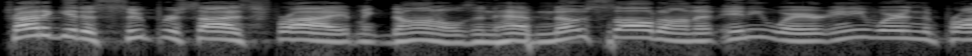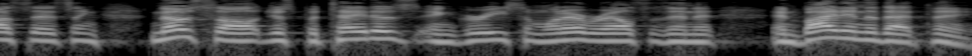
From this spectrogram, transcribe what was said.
Try to get a supersized fry at McDonald's and have no salt on it anywhere, anywhere in the processing, no salt, just potatoes and grease and whatever else is in it, and bite into that thing.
